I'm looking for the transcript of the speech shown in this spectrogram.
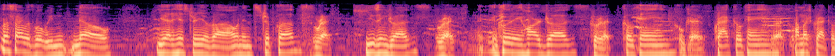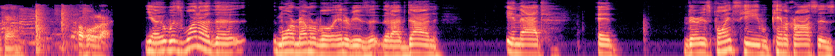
Let's start with what we know. You had a history of uh, owning strip clubs? Right. Using drugs? Right. Including hard drugs? Correct. Cocaine? Okay. Crack cocaine? Right. How much crack cocaine? A whole lot. Yeah, it was one of the more memorable interviews that, that I've done in that at various points he came across as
